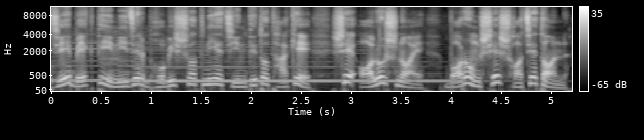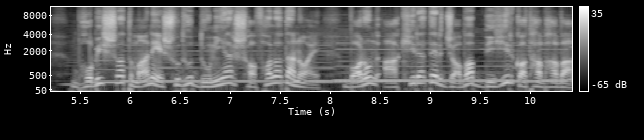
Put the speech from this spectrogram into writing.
যে ব্যক্তি নিজের ভবিষ্যৎ নিয়ে চিন্তিত থাকে, সে অলস নয়, বরং সে সচেতন। ভবিষ্যৎ মানে শুধু দুনিয়ার সফলতা নয়, বরং আখিরাতের জবাবদিহির কথা ভাবা।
